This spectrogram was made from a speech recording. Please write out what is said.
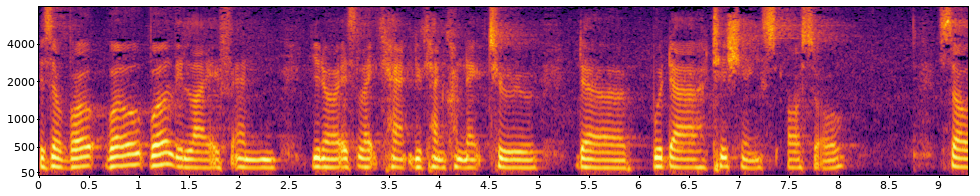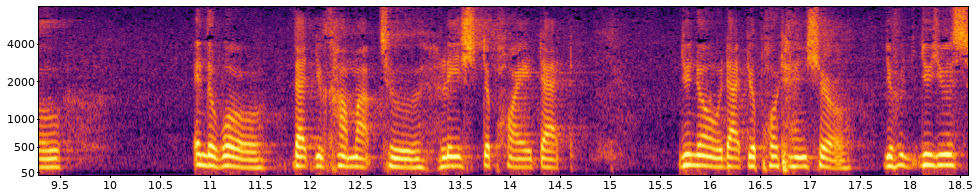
It's a world worldly life, and you know, it's like you can connect to the Buddha teachings also. So, in the world, that you come up to reach the point that you know that your potential, you, you use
